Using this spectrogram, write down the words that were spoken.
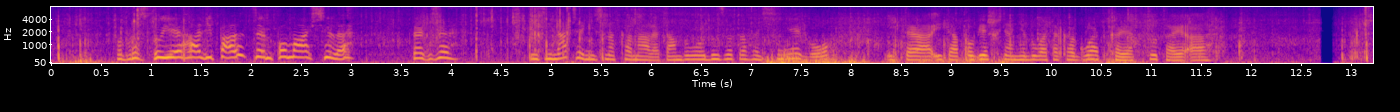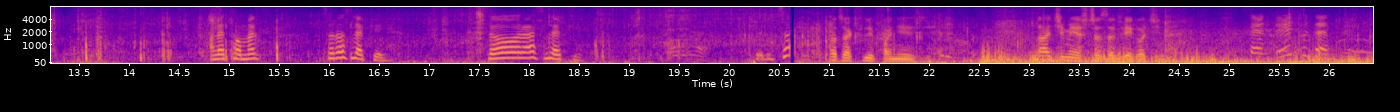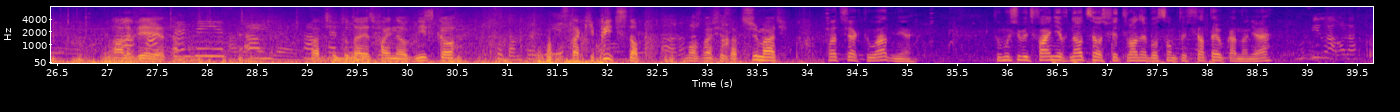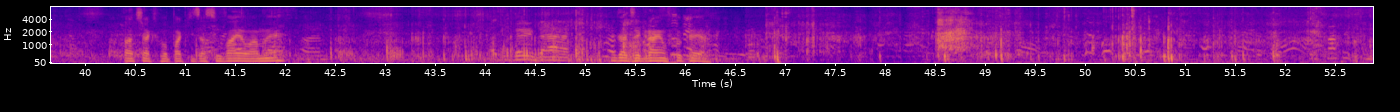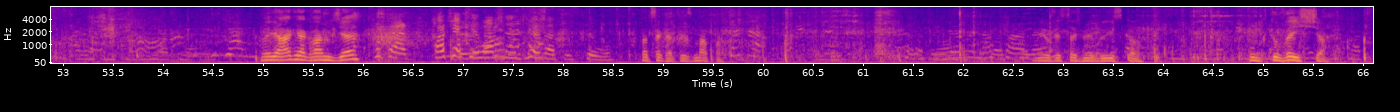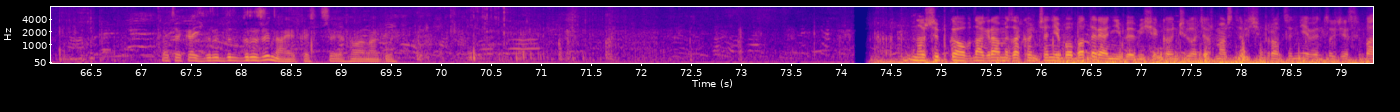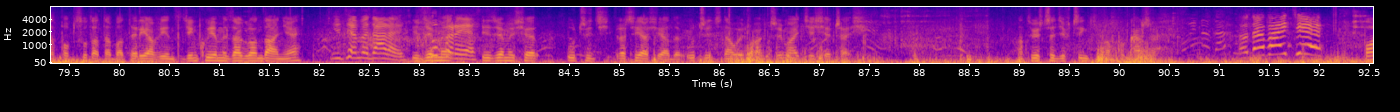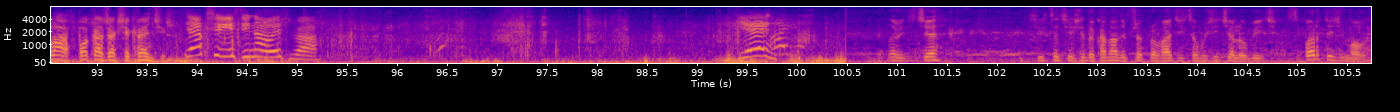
po prostu jechali palcem po maśle. Także jest inaczej niż na kanale. Tam było dużo trochę śniegu i ta, i ta powierzchnia nie była taka gładka jak tutaj, a ale Tomek coraz lepiej. Coraz lepiej. Patrz jak Filip fajnie jeździ. Dajcie mi jeszcze ze dwie godziny. Tędy czy tędy? Ale wieje tam. Tędy jest um, Patrzcie, tutaj jest fajne ognisko. Jest taki pit stop. Można się zatrzymać. Patrzcie jak tu ładnie. Tu musi być fajnie w nocy oświetlone, bo są te światełka, no nie? Mówiła Ola. Patrz jak chłopaki zasuwają, a my... Widać, że grają w hokeja. No jak? Jak wam idzie? Super. Patrz jakie ładne drzewa tu z tyłu. Patrz jaka to jest mapa. My już jesteśmy blisko punktu wyjścia. Patrz jakaś dru dru drużyna jakaś przejechała nagle. No szybko nagramy zakończenie, bo bateria niby mi się kończy, chociaż ma 40%. Nie wiem, coś jest chyba popsuta ta bateria, więc dziękujemy za oglądanie. Jedziemy dalej. Jedziemy, Super jest. jedziemy się uczyć, raczej ja się jadę uczyć na łyżwach. Trzymajcie się, cześć. A tu jeszcze dziewczynki wam pokażę. No dawajcie! Pola, pokaż jak się kręcisz. Jak się jeździ na łyżwach? Jęk! No widzicie, jeśli chcecie się do Kanady przeprowadzić, to musicie lubić sporty zimowe.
